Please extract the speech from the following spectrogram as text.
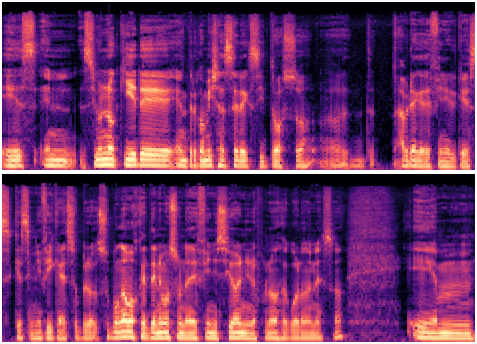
es en, si uno quiere, entre comillas, ser exitoso, habría que definir qué, es, qué significa eso, pero supongamos que tenemos una definición y nos ponemos de acuerdo en eso. Eh,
